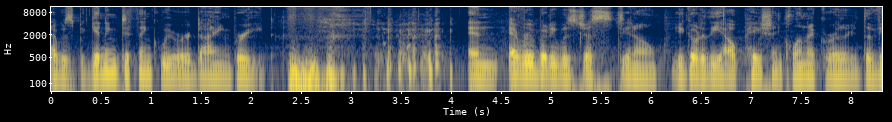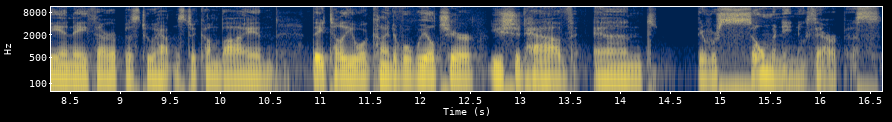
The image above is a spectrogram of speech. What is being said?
I was beginning to think we were a dying breed. and everybody was just, you know, you go to the outpatient clinic or the VNA therapist who happens to come by and they tell you what kind of a wheelchair you should have. And there were so many new therapists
